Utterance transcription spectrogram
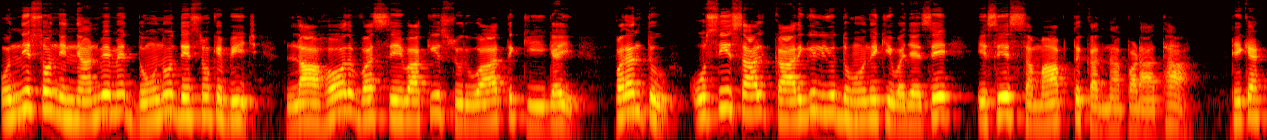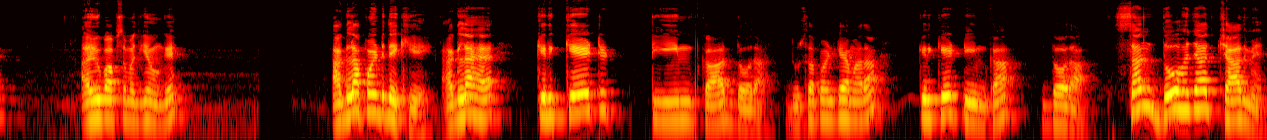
1999 में दोनों देशों के बीच लाहौर बस सेवा की शुरुआत की गई। परंतु उसी साल कारगिल युद्ध होने की वजह से इसे समाप्त करना पड़ा था, ठीक है? आयुब, आप समझ गए होंगे? अगला पॉइंट देखिए। अगला है क्रिकेट टीम का दौरा। दूसरा पॉइंट क्या है हमारा? क्रिकेट टीम का दौरा। सन 2004 में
